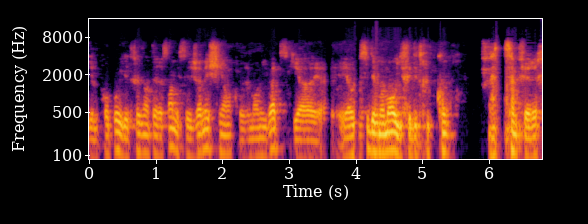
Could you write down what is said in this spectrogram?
y a le propos, il est très intéressant, mais c'est jamais chiant. Quoi. Je m'ennuie pas parce qu'il y a, il y a aussi des moments où il fait des trucs cons. Ça me fait rire.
